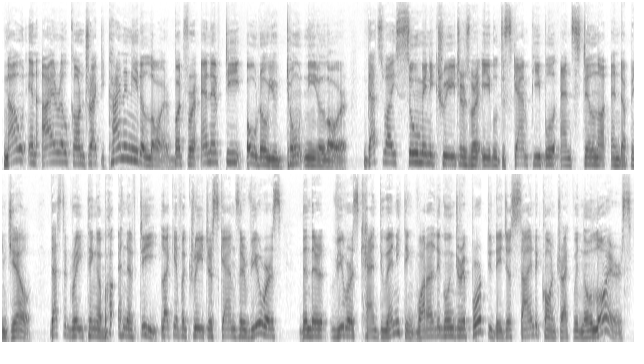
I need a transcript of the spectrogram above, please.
Now, in IRL contract, you kind of need a lawyer, but for NFT, oh no, you don't need a lawyer. That's why so many creators were able to scam people and still not end up in jail. That's the great thing about NFT. Like if a creator scams their viewers, then their viewers can't do anything. What are they going to report to? They just signed a contract with no lawyers.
